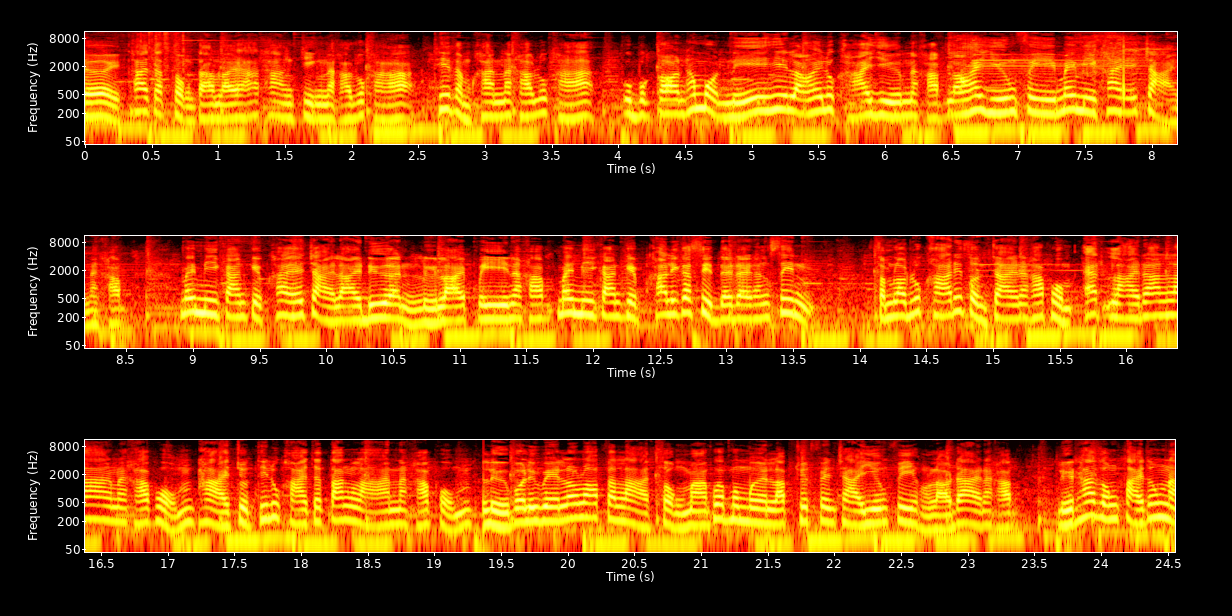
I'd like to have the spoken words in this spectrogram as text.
เลย ถ้าจัดส่งตามระยะทางจริงนะครับ ลูกค้าที่สำคัญนะครับ ลูกค้าอุปกรณ์ทั้งหมดนี้ที่เราให้ลูกค้ายืมนะครับเราให้ยืมฟรีไม่มีค่าใช้จ่ายนะครับ ไม่มีการเก็บค่าใช้จ่ายรายเดือน หรือรายปีนะครับไม่มีการเก็บค่าลิขสิทธิ์ใดๆทั้งสิ้นสำหรับลูกค้าที่สนใจนะครับผมแอดไลน์ด้านล่างนะครับผมถ่ายจุดที่ลูกค้าจะตั้งร้านนะครับผมหรือบริเวณรอบๆตลาดส่งมาเพื่อประเมินรับชุดแฟรนไชส์ยืมฟรีของเราได้นะครับหรือถ้าสงสัยตรงไหน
